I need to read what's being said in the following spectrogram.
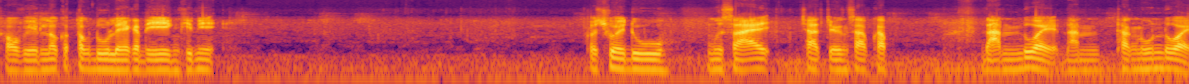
เข้าเวรเราก็ต้องดูแลกันเองที่นี่ ก็ช่วยดูมือซ้ายชาติเจริญทรัพย์ครับ ดันด้วยดันทางนู้นด้วย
